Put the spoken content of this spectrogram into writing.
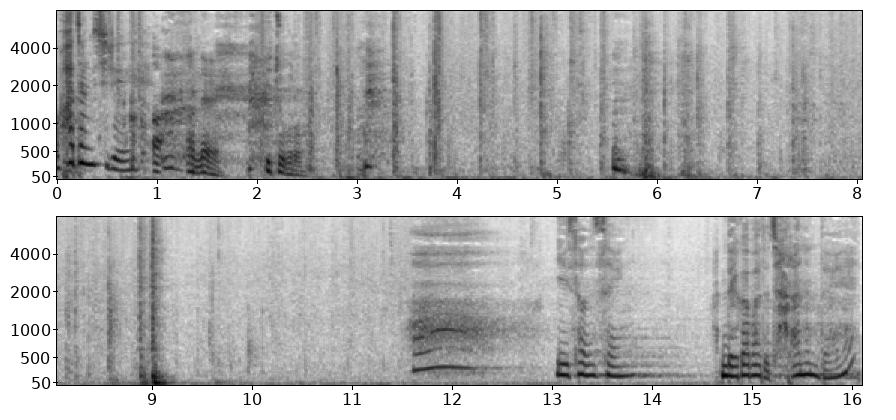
화장실이 아, 아, 네. 이쪽으로. 이 선생, 내가 봐도 잘하는데?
